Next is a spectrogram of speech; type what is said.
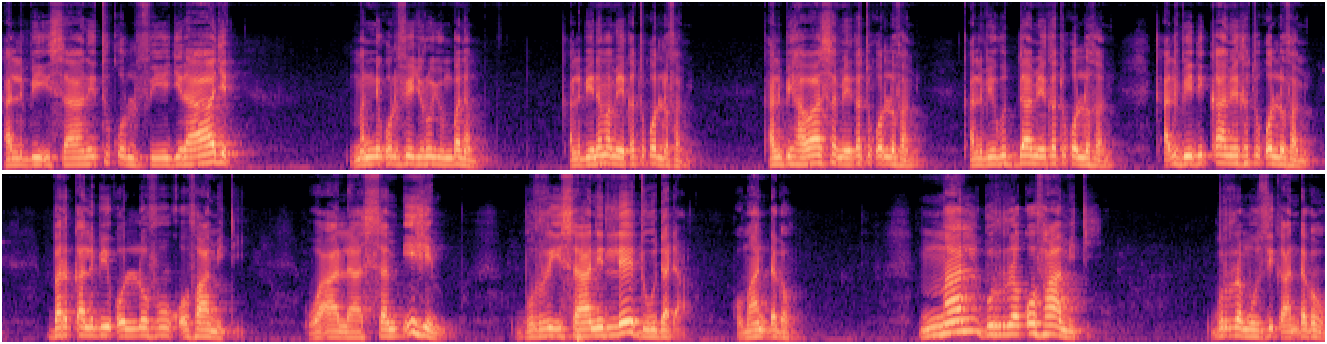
Qalbii isaanitu qulfii jiraa jedhe. Manni qulfii jiruu yuun banamu. Qalbii nama meeqatu qollofame? Qalbii hawaasa meeqatu qollofame? Qalbii guddaa meeqatu qollofame? Qalbii diqqaa meeqatu qollofame? Bar qalbii qollofuu qofaa miti. Wa alaa sam'ihim. Gurri isaanillee duudadha. Homaan dhagahu. Maal gurra qofaa miti gurra muuziqaan dhagahu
